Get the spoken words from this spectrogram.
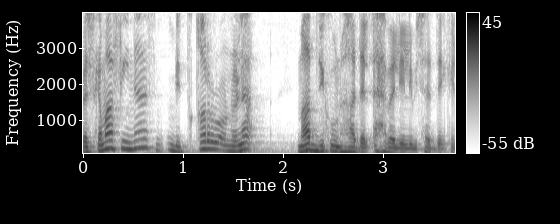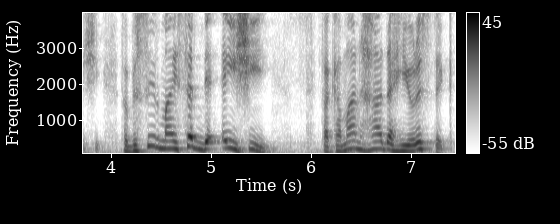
بس كمان في ناس بتقرروا إنه لا ما بدي يكون هذا الأهبل اللي بيصدق كل شيء. فبصير ما يصدق أي شيء. فكمان هذا heuristic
